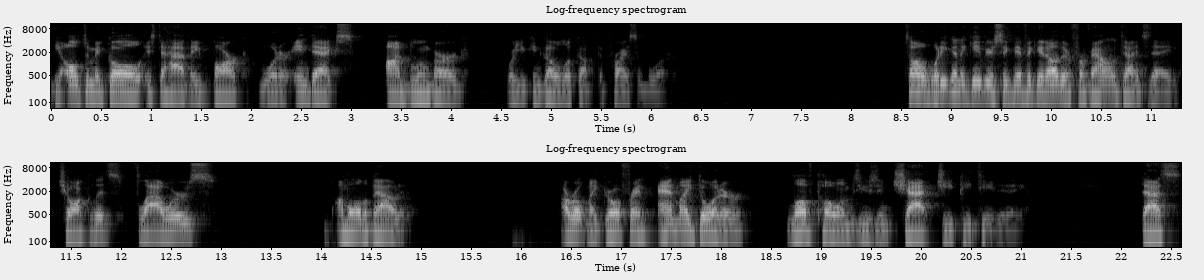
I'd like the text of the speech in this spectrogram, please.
The ultimate goal is to have a Bark water index on Bloomberg where you can go look up the price of water. So what are you going to give your significant other for Valentine's Day? Chocolates, flowers. I'm all about it. I wrote my girlfriend and my daughter love poems using chat GPT today. That's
